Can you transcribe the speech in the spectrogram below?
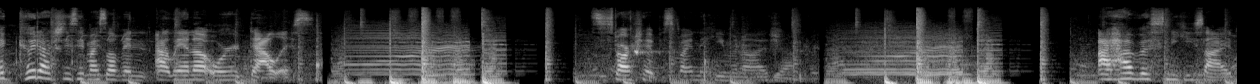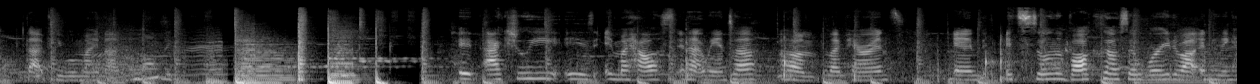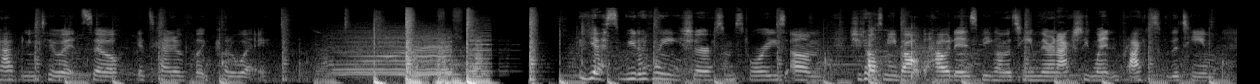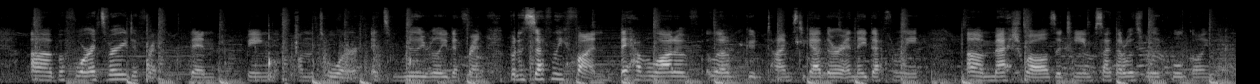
I could actually see myself in Atlanta or Dallas. Starships by Nicki Minaj. I have a sneaky side that people might not know. It actually is in my house in Atlanta um, with my parents, and it's still in the box. I was so worried about anything happening to it, so it's kind of like put away. Yes, we definitely share some stories. Um, she tells me about how it is being on the team there, and I actually went and practiced with the team uh, before. It's very different than being on the tour. It's really, really different, but it's definitely fun. They have a lot of a lot of good times together, and they definitely um, mesh well as a team. So I thought it was really cool going there.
